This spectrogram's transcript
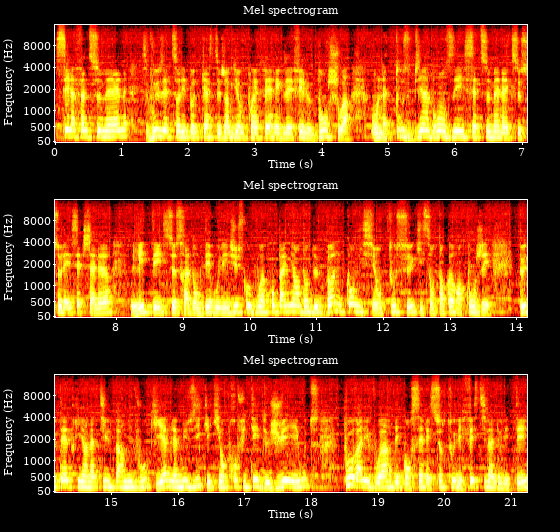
C'est la fin de semaine, vous êtes sur les podcasts jean-guillaume.fr et vous avez fait le bon choix. On a tous bien bronzé cette semaine avec ce soleil et cette chaleur. L'été se sera donc déroulé jusqu'au bout accompagnant dans de bonnes conditions tous ceux qui sont encore en congé. Peut-être y en a-t-il parmi vous qui aiment la musique et qui ont profité de juillet et août pour aller voir des concerts et surtout les festivals de l'été.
